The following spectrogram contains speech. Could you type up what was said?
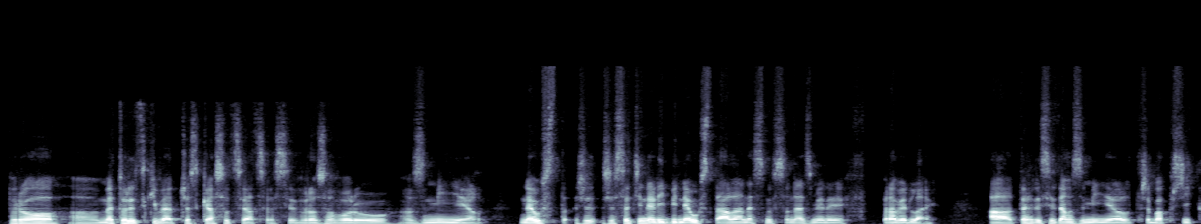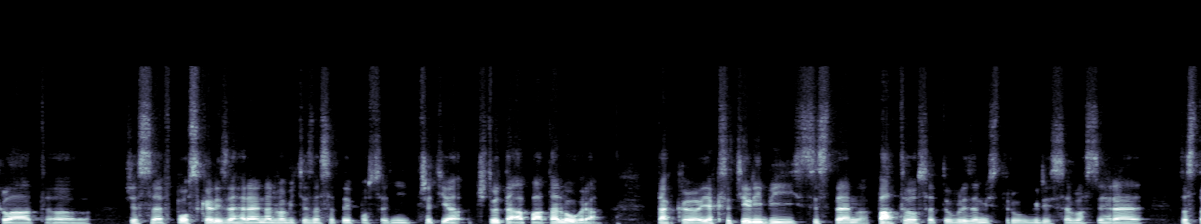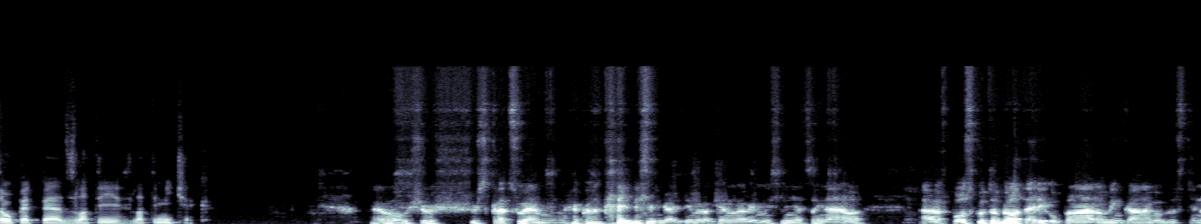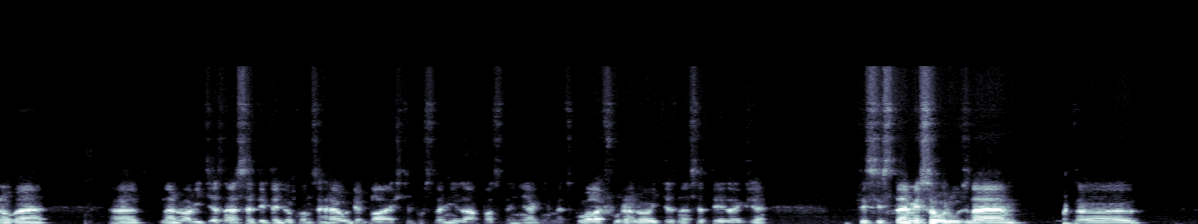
Pro uh, metodický web České asociace si v rozhovoru uh, zmínil, neust- že, že se ti nelíbí neustále nesmyslné změny v pravidlech. A tehdy si tam zmínil třeba příklad, uh, že se v polské lize hraje na dva vítězné sety, poslední třetí a čtvrtá a pátá dvouhra. Tak jak se ti líbí systém pátého setu v lize mistrů, kdy se vlastně hraje za 5-5 zlatý, zlatý míček? Jo, už, už, už zkracujem, jako každým, každým rokem vymyslím něco jiného. V Polsku to bylo tehdy úplná novinka, nebo prostě nové. Na dva vítězné sety, teď dokonce hrajou Debla, ještě poslední zápas, stejně jak v Německu, ale furt na dva vítězné sety, takže ty systémy jsou různé.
